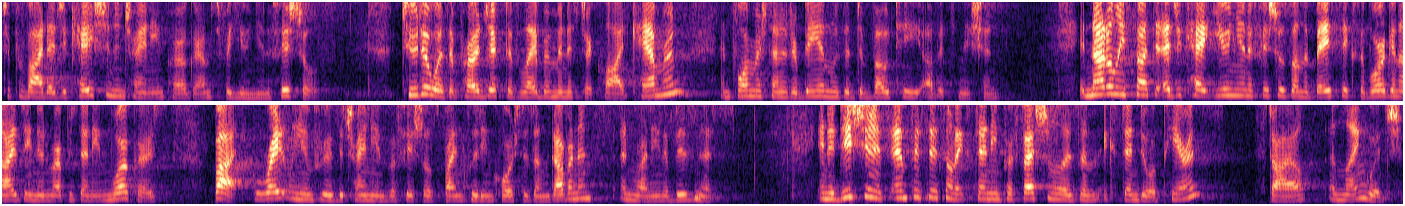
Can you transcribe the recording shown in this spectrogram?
to provide education and training programs for union officials. TUTA was a project of Labor Minister Clyde Cameron, and former Senator Beahan was a devotee of its mission. It not only sought to educate union officials on the basics of organizing and representing workers, but greatly improved the training of officials by including courses on governance and running a business. In addition, its emphasis on extending professionalism extended to appearance, style and language.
